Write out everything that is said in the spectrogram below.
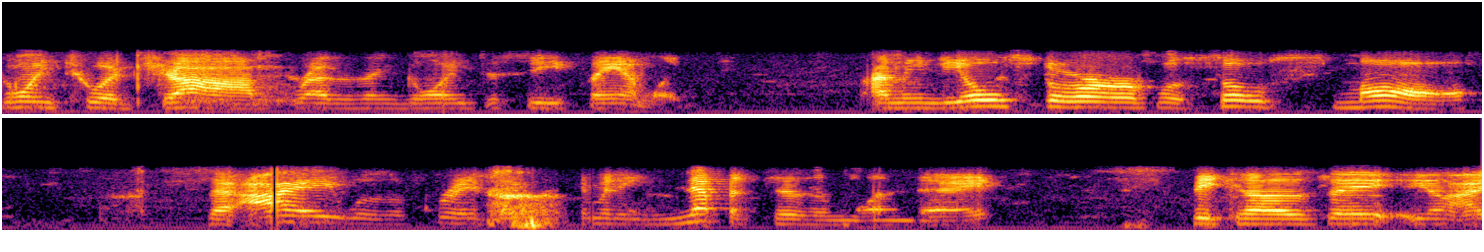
going to a job rather than going to see family. I mean, the old store was so small that I was afraid they were committing nepotism one day because they, you know, I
